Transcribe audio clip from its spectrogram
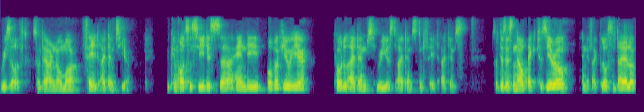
resolved. So there are no more failed items here. You can also see this uh, handy overview here, total items, reused items, and failed items. So this is now back to zero. And if I close the dialog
